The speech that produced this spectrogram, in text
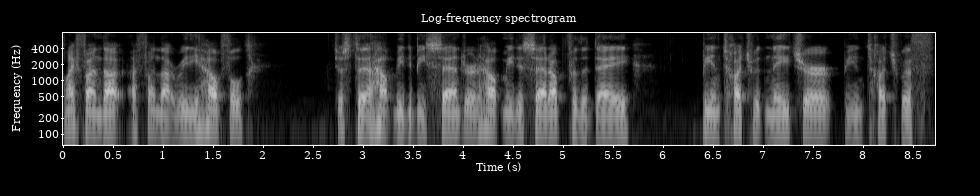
and I found that I found that really helpful, just to help me to be centered, help me to set up for the day, be in touch with nature, be in touch with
